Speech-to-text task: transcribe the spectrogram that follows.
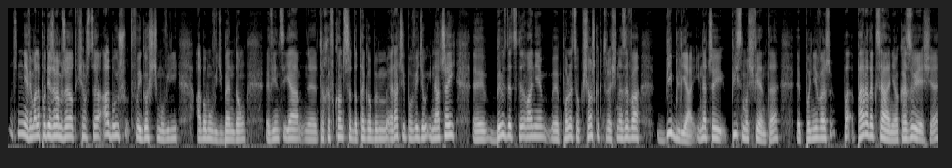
znaczy nie wiem, ale podejrzewam, że o tej książce albo już twoi gości mówili, albo mówić będą, więc ja e, trochę w kontrze do tego bym raczej powiedział inaczej. E, bym zdecydowanie polecał książkę, która się nazywa Biblia, inaczej Pismo Święte, ponieważ pa paradoksalnie okazuje się,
